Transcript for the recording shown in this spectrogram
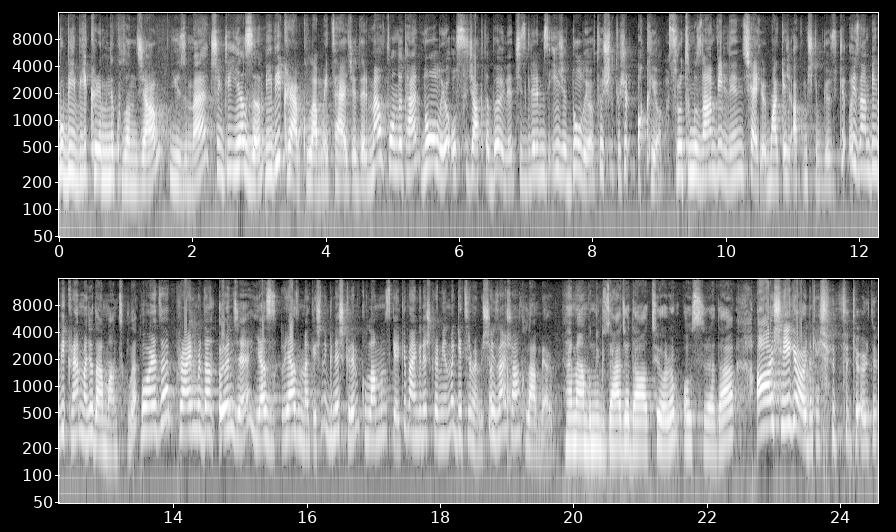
bu BB kremini kullanacağım yüzüme. Çünkü yazın BB krem kullanmayı tercih ederim. Ben fondöten ne oluyor? O sıcakta böyle çizgilerimiz iyice doluyor. Föşür föşür akıyor. Suratımızdan bildiğin şey makyaj akmış gibi gözüküyor. O yüzden BB krem bence daha mantıklı. Bu arada primer'dan önce yaz, yaz makyajında güneş kremi kullanmanız gerekiyor. Ben güneş kremi yanıma getirmemişim. O yüzden şu an kullanmıyorum. Hemen bunu güzelce dağıtıyorum. O sırada aa şeyi gördüm. Keşfette gördüm.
